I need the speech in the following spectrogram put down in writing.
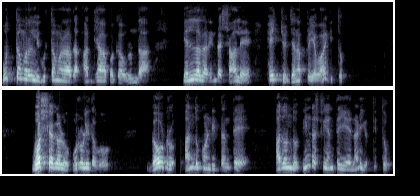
ಉತ್ತಮರಲ್ಲಿ ಉತ್ತಮರಾದ ಅಧ್ಯಾಪಕ ವೃಂದ ಎಲ್ಲದರಿಂದ ಶಾಲೆ ಹೆಚ್ಚು ಜನಪ್ರಿಯವಾಗಿತ್ತು. ವರ್ಷಗಳು ಉರುಳಿದವು. ಗೌಡ್ರು ಅಂದುಕೊಂಡಿದ್ದಂತೆ ಅದೊಂದು ಇಂಡಸ್ಟ್ರಿಯಂತೆಯೇ ನಡೆಯುತ್ತಿತ್ತು.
